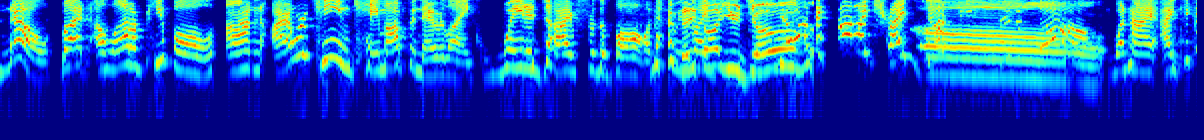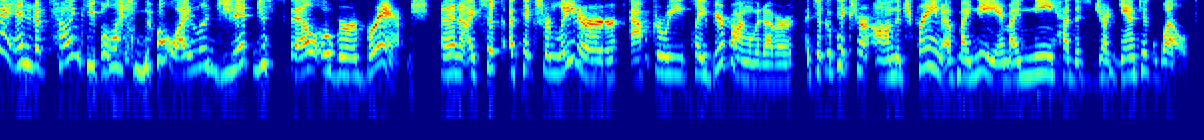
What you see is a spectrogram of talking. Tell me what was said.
No, but a lot of people on our team came up and they were like, "Way to dive for the ball!" And I was They like, thought you "No, dove. I tried diving for the Oh. ball." When I, I think I ended up telling people like, "No, I legit just fell over a branch." And I took a picture later after we played beer pong or whatever. I took a picture on the train of my knee, and my knee had this gigantic welt.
